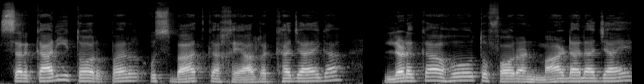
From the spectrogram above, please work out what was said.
سرکاری طور پر اس بات کا خیال رکھا جائے گا، لڑکا ہو تو فوراً مار ڈالا جائے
